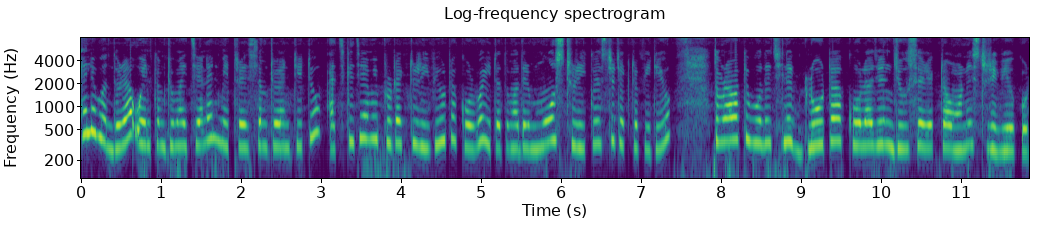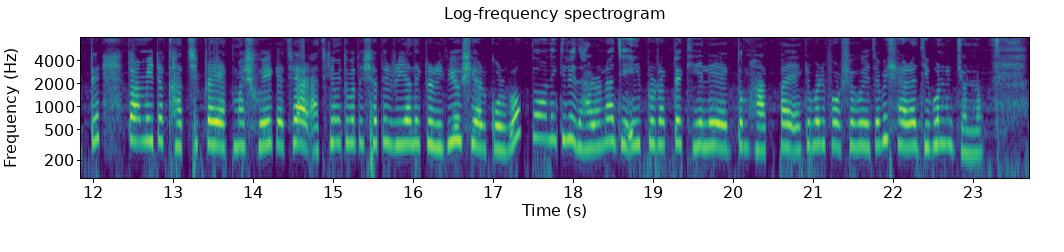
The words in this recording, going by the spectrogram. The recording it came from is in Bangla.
হ্যালো বন্ধুরা welcome to my channel Mitra Islam twenty two আজকে যে আমি প্রোডাক্টের রিভিউটা করব, এটা তোমাদের মোস্ট রিকোয়েস্টেড একটা ভিডিও তোমরা আমাকে বলেছিলে গ্লোটা কোলাজেন জুসের একটা অনেস্ট রিভিউ করতে। তো আমি এটা খাচ্ছি প্রায় এক মাস হয়ে গেছে, আর আজকে আমি তোমাদের সাথে রিয়াল একটা রিভিউ শেয়ার করব। তো অনেকেরই ধারণা যে এই প্রোডাক্টটা খেলে একদম হাত পায়ে একেবারে ফর্সা হয়ে যাবে সারা জীবনের জন্য।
